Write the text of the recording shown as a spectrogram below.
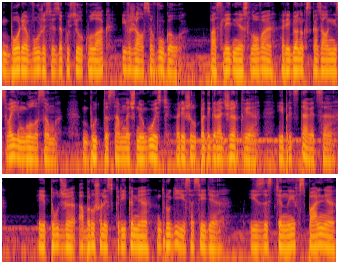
Боря в ужасе закусил кулак и вжался в угол. Последнее слово ребенок сказал не своим голосом, будто сам ночной гость решил подыграть жертве и представиться. И тут же обрушились криками другие соседи. Из-за стены в спальне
